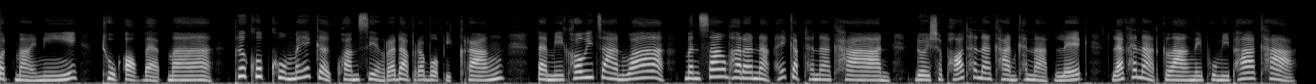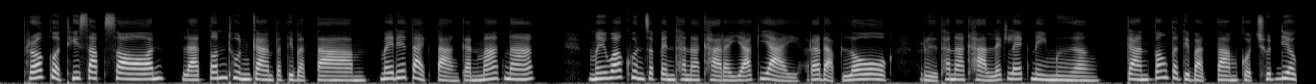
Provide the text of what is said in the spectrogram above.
กฎหมายนี้ถูกออกแบบมา เพื่อควบคุมไม่ให้เกิดความเสี่ยงระดับระบบอีกครั้ง แต่มีข้อวิจารณ์ว่ามันสร้างภาระหนักให้กับธนาคาร โดยเฉพาะธนาคารขนาดเล็ก และขนาดกลางในภูมิภาคค่ะ เพราะกฎที่ซับซ้อนและต้นทุนการปฏิบัติตาม ไม่ได้แตกต่างกันมากนักไม่ว่าคุณจะเป็นธนาคารยักษ์ใหญ่ ระดับโลก หรือธนาคารเล็กๆ ในเมือง การต้องปฏิบัติตามกฎชุดเดียว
